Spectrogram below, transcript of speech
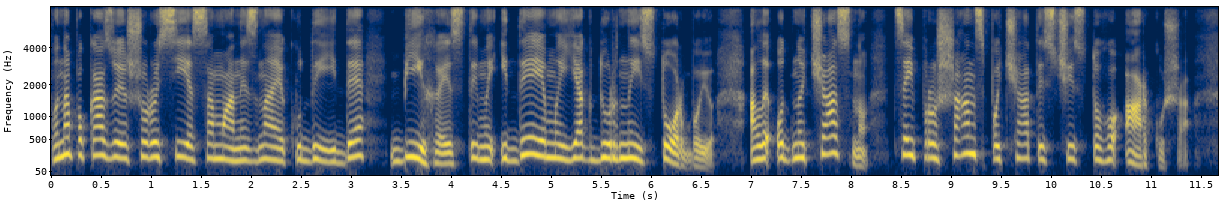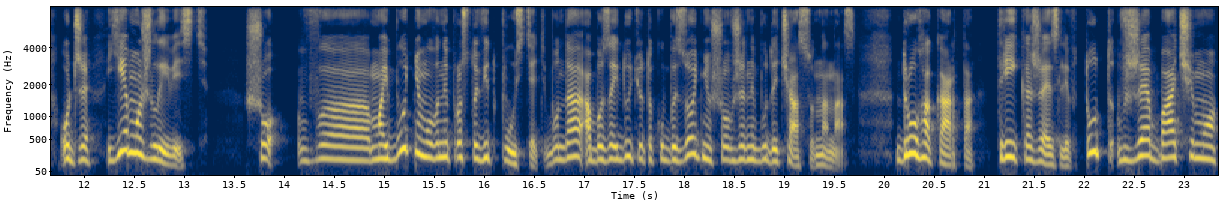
Вона показує, що Росія сама не знає, куди йде, бігає з тими ідеями, як дурний з торбою. Але одночасно це й про шанс почати з чистого аркуша. Отже, є можливість, що в майбутньому вони просто відпустять або зайдуть у таку безодню, що вже не буде часу на нас. Друга карта трійка жезлів. Тут вже бачимо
